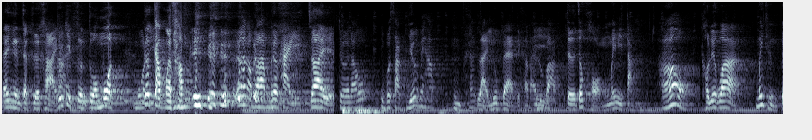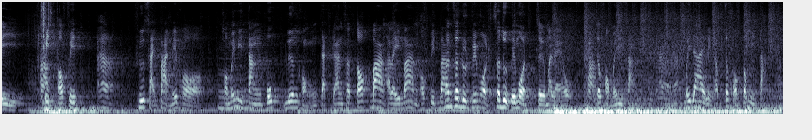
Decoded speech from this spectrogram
ได้เงินจากเครือข่ายธุรกิจส่วนตัวหมด หมด ก็กลับมาทำอีก เลิกกับรามเครือข่ายใช่ เจอแล้วอุปสรรคเยอะไหมครับ หลายรูปแบบเลยครับหลายพี่รูปแบบ เจอเจ้าของไม่มีตังค์อ้าว เขาเรียกว่าไม่ถึงปี ครับ ปิดออฟฟิศอ่า คือสายป่านไม่พออม พอไม่มีตังค์ปุ๊บเรื่องของจัดการสต็อกบ้างอะไรบ้างออฟฟิศบ้างมันสะดุดไปหมด สะดุดไปหมดเจอมาแล้วครับเจ้าของไม่มีตังค์อ่าไม่ได้เลยครับ เจ้าของต้องมีตังค์ครับ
